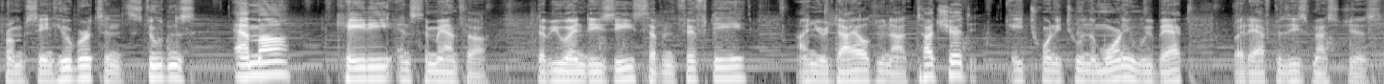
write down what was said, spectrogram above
from St. Hubert's, and students Emma, Katie, and Samantha. WNDZ 750 on your dial. Do not touch it. 822 in the morning. We'll be back right after these messages.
